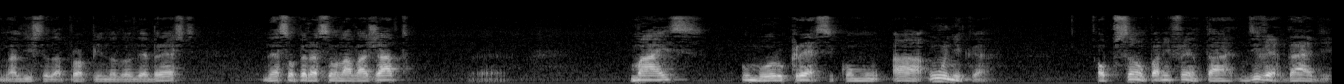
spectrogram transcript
na lista da propina do Odebrecht, nessa operação Lava Jato, é, mas o Moro cresce como a única opção para enfrentar de verdade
